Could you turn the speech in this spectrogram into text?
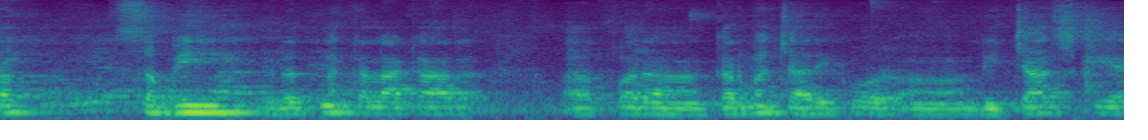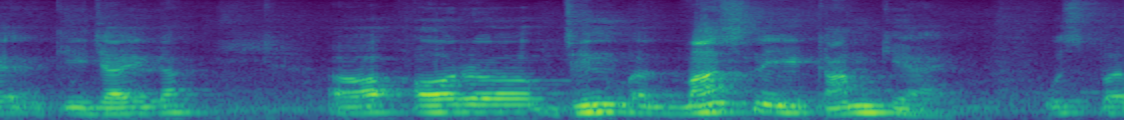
तक सभी रत्न कलाकार पर कर्मचारी को डिस्चार्ज किया, की जाएगा। और जिन बदमाश ने ये काम किया है, उस पर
